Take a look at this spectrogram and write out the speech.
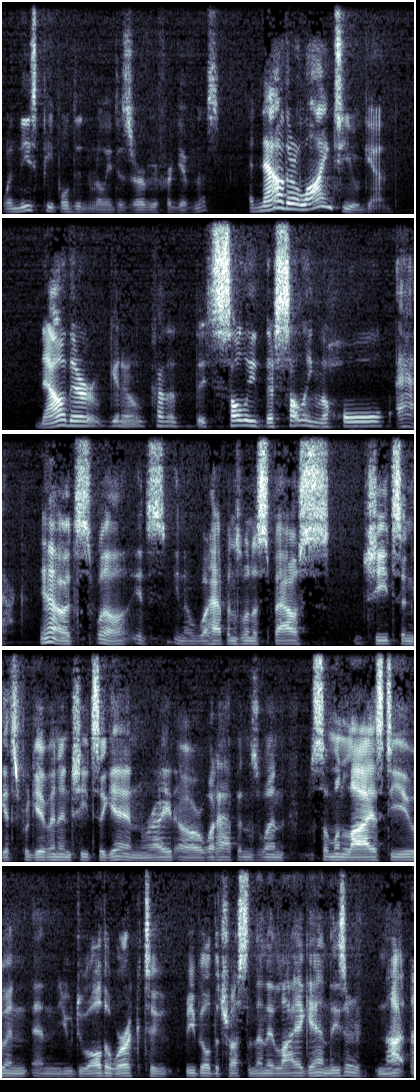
when these people didn't really deserve your forgiveness, and now they're lying to you again? Now they're, you know, kind of they sully they're sullying the whole act. Yeah, it's well, it's you know what happens when a spouse cheats and gets forgiven and cheats again, right? Or what happens when someone lies to you and, and you do all the work to rebuild the trust and then they lie again? These are not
